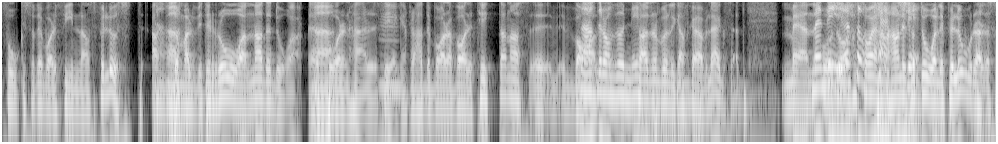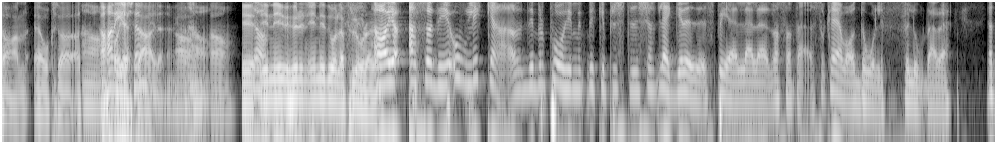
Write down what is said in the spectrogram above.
fokuset har varit Finlands förlust. Att de har blivit rånade då eh, Ja. på den här segern, för hade det bara varit tittarnas eh, val hade de vunnit. så hade de vunnit ganska överlägset. Men, Men det och då så sa han, han är så dålig förlorare, sa han eh, också. Att Ja. Ja, han var erkände det, Ja, exakt. ja. Är, Ja. är, ni, hur, är ni dåliga förlorare? ja, jag, alltså det är olika. Det beror på hur mycket prestige jag lägger spel eller något sånt där. Så kan jag vara en dålig förlorare. Jag,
